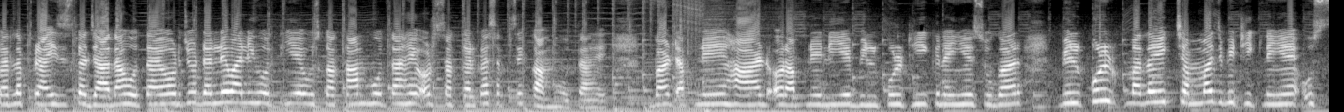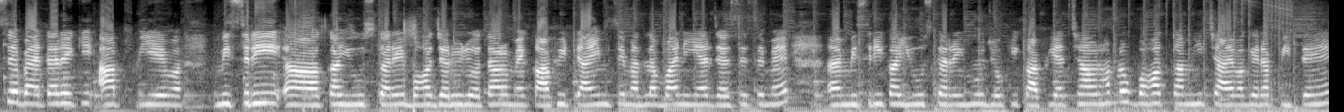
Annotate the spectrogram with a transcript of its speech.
मतलब प्राइस इसका ज़्यादा होता है और जो डल्ले वाली होती है, उसका कम होता है और शक्कर का सबसे कम होता है। बट अपने हार्ड और अपने लिए बिल्कुल ठीक नहीं है शुगर बिल्कुल मतलब एक चम्मच भी ठीक नहीं है। उससे बेटर है कि आप ये मिश्री का यूज़ करें। बहुत ज़रूरी होता है और मैं काफ़ी टाइम से मतलब वन ईयर जैसे से मैं मिश्री का यूज़ कर रही हूँ, जो कि काफ़ी अच्छा और हम लोग बहुत कम ही चाय वगैरह पीते हैं।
